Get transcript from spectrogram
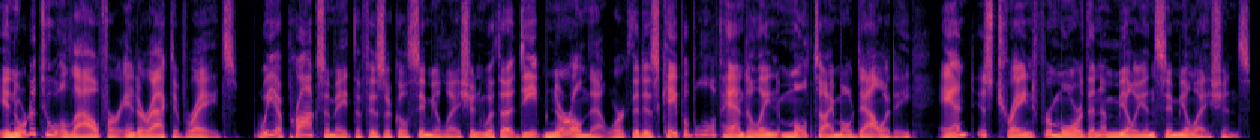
In order to allow for interactive rates, we approximate the physical simulation with a deep neural network that is capable of handling multimodality and is trained for more than a million simulations.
